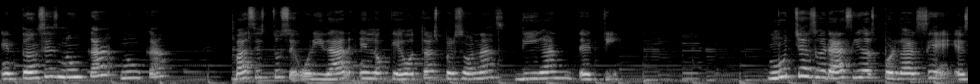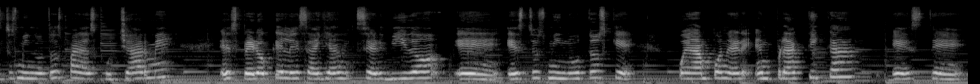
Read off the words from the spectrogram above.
Entonces nunca, nunca bases tu seguridad en lo que otras personas digan de ti. Muchas gracias por darse estos minutos para escucharme. Espero que les hayan servido eh, estos minutos que puedan poner en práctica este,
